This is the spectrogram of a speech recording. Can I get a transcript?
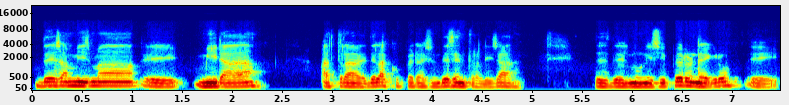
de esa misma eh, mirada a través de la cooperación descentralizada. Desde el municipio de Río Negro, eh,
